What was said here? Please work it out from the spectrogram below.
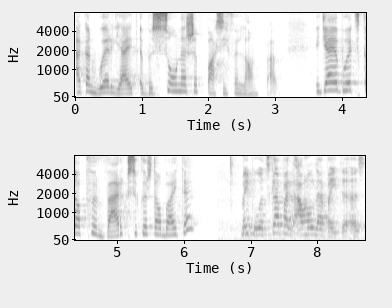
Ek kan hoor jy het 'n besonderse passie vir landbou. Het jy 'n boodskap vir werksoekers daar buite? My boodskap aan almal daar buite is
